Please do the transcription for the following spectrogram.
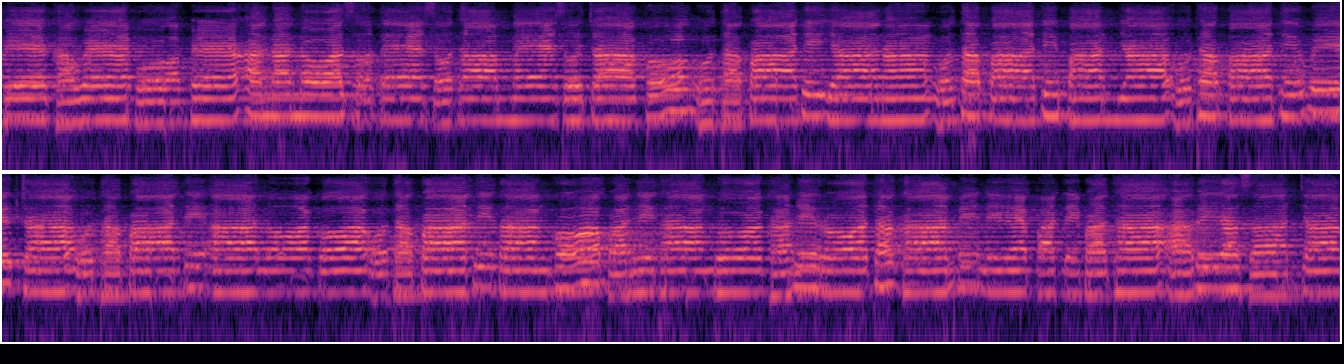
ภิกขเวปุเพอนันโนสุเตสุธรรมเมสุจักขุงอุทปาทิยานาอุทปาทิปัญญา อุทปาทิวิชา อุทปาทิอาโลโกอุทปาทิตังโคปนิทังตัวขานิโรธคามิเนปฏิปทาอริยสัจจัง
